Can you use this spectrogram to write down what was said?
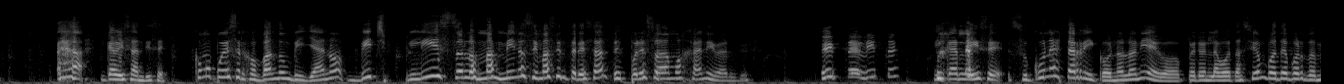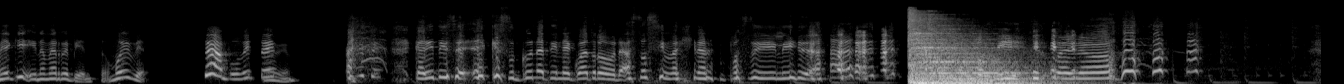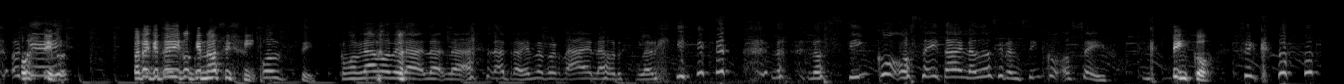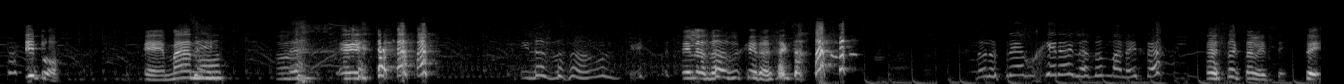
Gaby San dice, ¿cómo puede ser Josbando un villano? Bitch, please, son los más minos y más interesantes, por eso amo a Hannibal. dice. ¿Viste? ¿Viste? Y Carla dice, Sukuna está rico, no lo niego, pero en la votación voté por Domeki y no me arrepiento. Muy bien. Ya, pues, Muy ¿viste? bien. Dice, es que Sukuna tiene cuatro brazos, se imagina la posibilidad. Pues sí. bueno. ¿Para qué te digo que no? Sí, sí. sí. Como hablábamos de la, la, la, la otra vez, me acordaba de la, or- orgía. Los, los cinco o seis, estaba en la duda si eran cinco o seis. Cinco. Cinco. Tipo. Eh, manos. ah, eh, Y los dos agujeros. y las dos agujeros, exacto. No, los tres agujeros y las dos manos. Ahí está. Exactamente. Sí.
